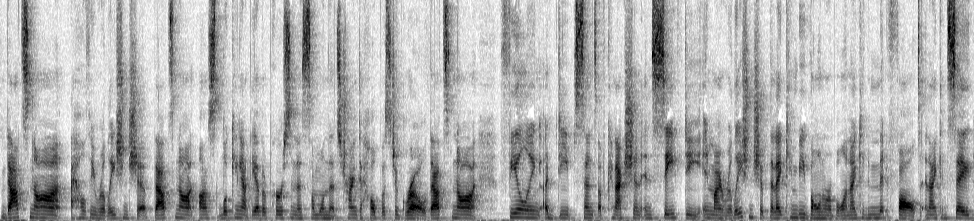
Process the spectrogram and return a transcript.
That's not a healthy relationship. That's not us looking at the other person as someone that's trying to help us to grow. That's not feeling a deep sense of connection and safety in my relationship that I can be vulnerable and I can admit fault and I can say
